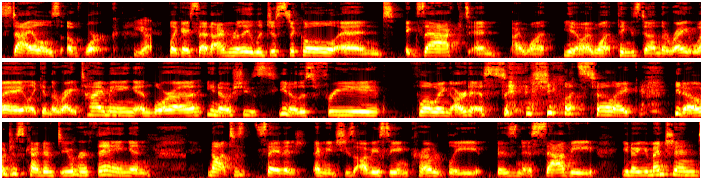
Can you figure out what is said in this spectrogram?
styles of work. Yeah. Like I said, I'm really logistical and exact and I want, you know, I want things done the right way, like in the right timing. And Laura, you know, she's, you know, this free flowing artist. she wants to like, you know, just kind of do her thing and not to say that I mean she's obviously incredibly business savvy. You know, you mentioned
